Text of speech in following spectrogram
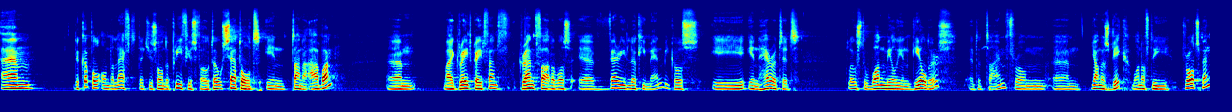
Um, the couple on the left that you saw in the previous photo settled in Tanah Abang. Um, my great great grandfather was a very lucky man because he inherited close to one million guilders at the time from um, Janus Bik, one of the draughtsmen.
